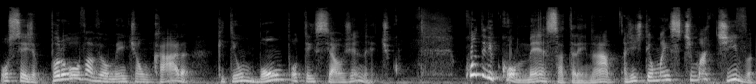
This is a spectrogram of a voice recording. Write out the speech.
Ou seja, provavelmente é um cara que tem um bom potencial genético. Quando ele começa a treinar, a gente tem uma estimativa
